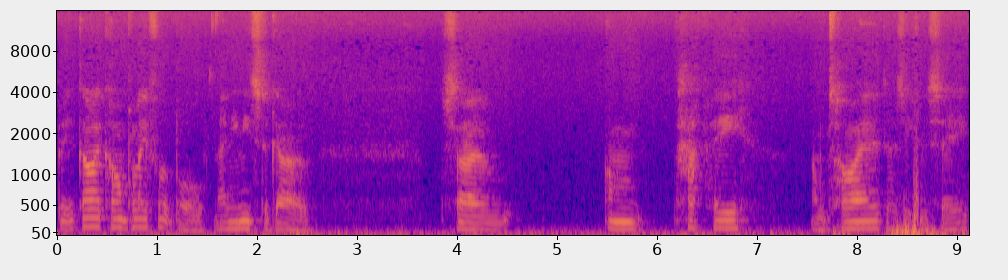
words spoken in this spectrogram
but a guy can't play football and he needs to go. So I'm happy. I'm tired, as you can see,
